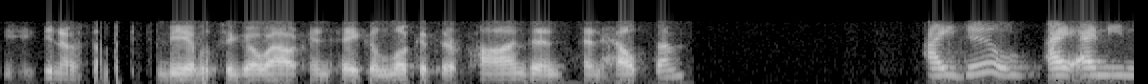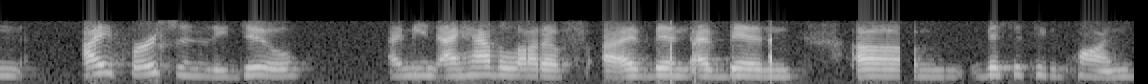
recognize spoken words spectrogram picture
you know, somebody to be able to go out and take a look at their pond and and help them? I do. I I mean, I personally do. I mean, I have a lot of. I've been I've been um visiting ponds,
